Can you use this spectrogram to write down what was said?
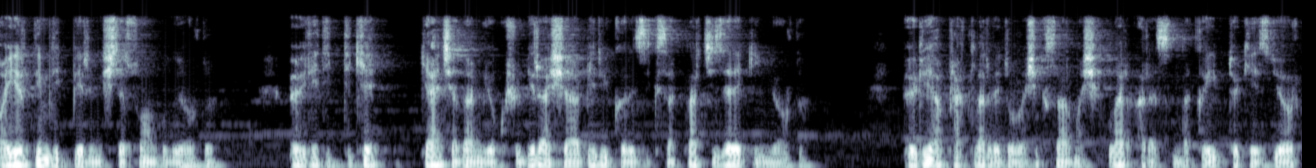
Bayır dimdik bir inişte son buluyordu. Öyle dikti ki genç adam yokuşu bir aşağı bir yukarı zikzaklar çizerek iniyordu. Ölü yapraklar ve dolaşık sarmaşıklar arasında kayıp tökezliyor,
